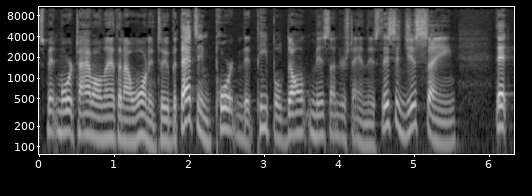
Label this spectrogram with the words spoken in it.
spent more time on that than I wanted to, but that's important that people don't misunderstand this. This is just saying that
